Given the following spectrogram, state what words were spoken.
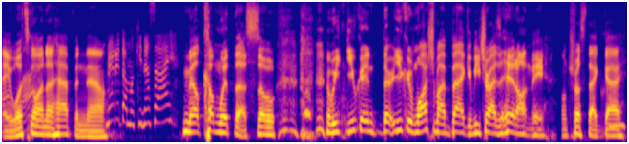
Hey, what's going to happen now? Mel, come with us. So we you can you can watch my back if he tries to hit on me. Don't trust that guy.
